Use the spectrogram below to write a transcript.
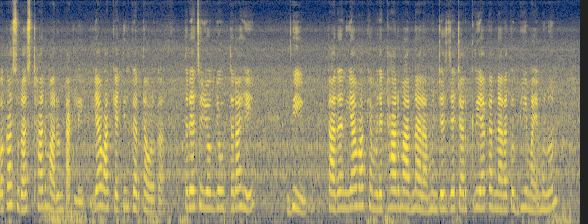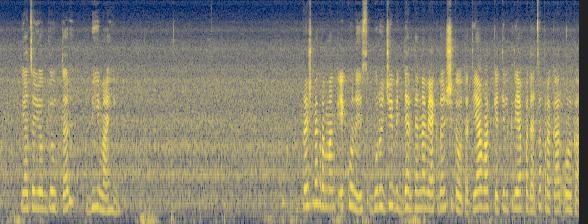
बकासुरास ठार मारून टाकले. या वाक्यातील कर्ता ओळखा. तर याचं योग्य उत्तर आहे भीम. कारण या वाक्यामध्ये ठार मारणारा म्हणजेच ज्याच्यावर क्रिया करणारा तो भीम आहे म्हणून याचं योग्य उत्तर भीम आहे. प्रश्न क्रमांक एकोणीस गुरुजी विद्यार्थ्यांना व्याकरण शिकवतात. या वाक्यातील क्रियापदाचा प्रकार ओळखा.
